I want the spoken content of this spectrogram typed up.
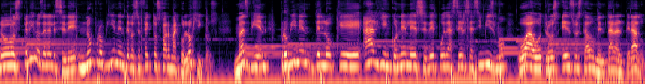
Los peligros del LSD no provienen de los efectos farmacológicos, más bien provienen de lo que alguien con LSD puede hacerse a sí mismo o a otros en su estado mental alterado.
